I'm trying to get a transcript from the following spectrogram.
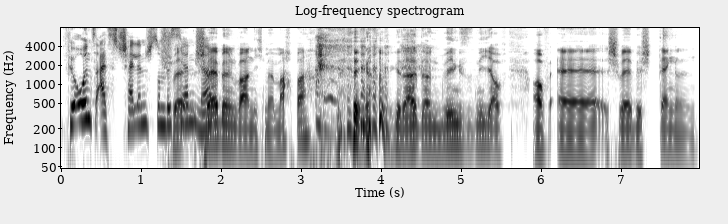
Für uns als Challenge so ein bisschen, Schwä ne? Schwäbeln war nicht mehr machbar. Deswegen haben wir gedacht, dann wenigstens nicht auf, auf äh, Schwäbisch dengeln.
